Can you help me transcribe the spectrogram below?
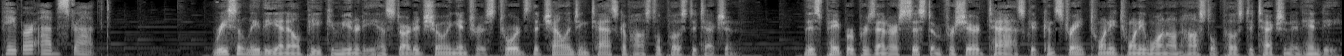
Paper Abstract Recently, the NLP community has started showing interest towards the challenging task of hostile post detection. This paper present our system for shared task at Constraint 2021 on hostile post detection in Hindi.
